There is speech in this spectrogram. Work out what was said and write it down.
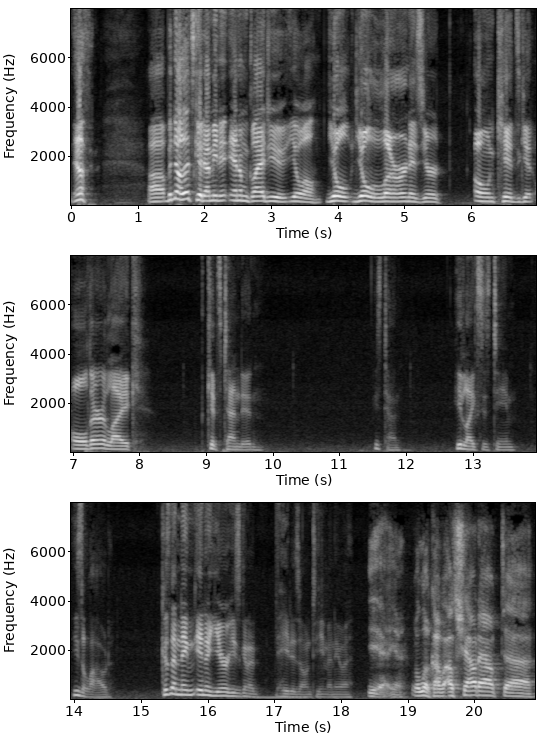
nothing. Uh, but no, that's good. I mean, and I'm glad you you'll you'll you'll learn as your own kids get older. Like, kid's ten, dude. He's ten. He likes his team. He's allowed. Because then in, a year he's gonna hate his own team anyway. Yeah, yeah. Well, look, I'll, I'll shout out uh,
